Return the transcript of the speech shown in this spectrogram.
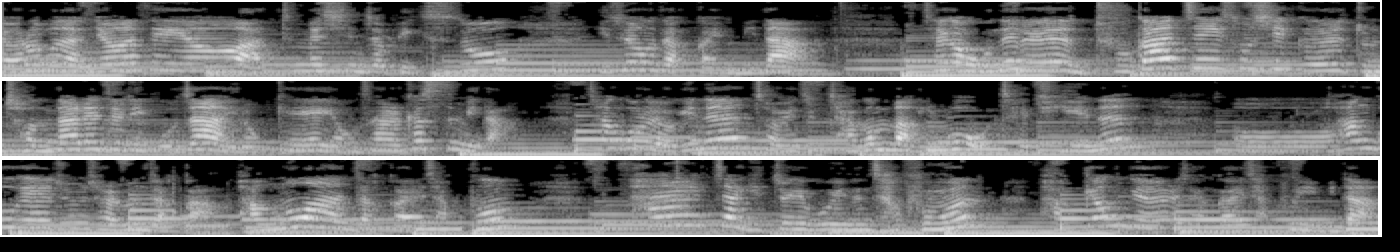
여러분 안녕하세요. 아트 메신저 빅소 이소영 작가입니다. 제가 오늘은 두 가지 소식을 좀 전달해드리고자 이렇게 영상을 켰습니다. 참고로 여기는 저희 집 작은 방이고 제 뒤에는 어, 한국의 좀 젊은 작가 박노한 작가의 작품 살짝 이쪽에 보이는 작품은 박경률 작가의 작품입니다.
